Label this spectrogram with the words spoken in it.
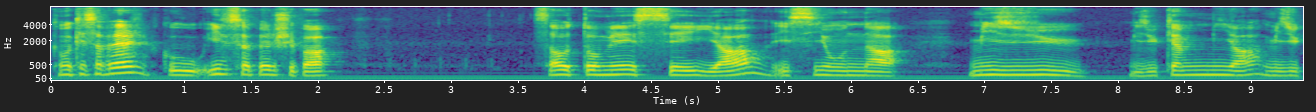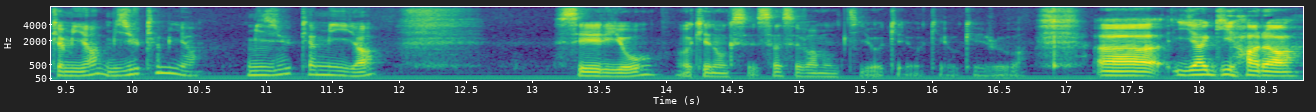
Comment qu'il s'appelle? Ou il s'appelle, je sais pas. Saotome Seiya. Ici, on a Mizu. Mizu Kamiya. Mizu Kamiya. Mizu Kamiya. Mizu Kamiya. Serio. Ok, donc ça, c'est vraiment petit. Ok, ok, ok, je vois. Euh, Yagihara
